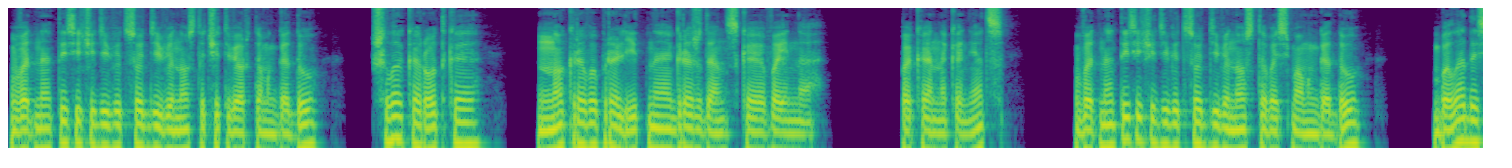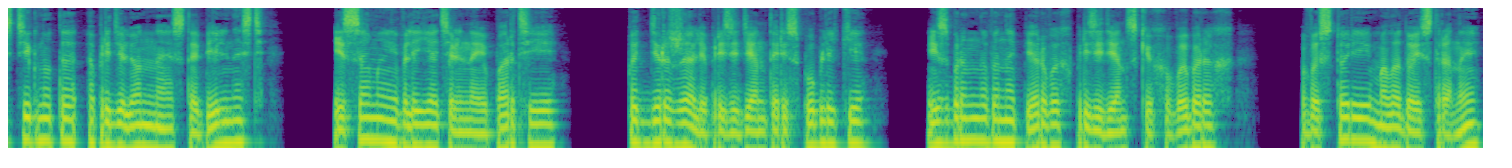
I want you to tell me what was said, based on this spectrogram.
В 1994 году шла короткая, но кровопролитная гражданская война, пока, наконец, в 1998 году была достигнута определенная стабильность, и самые влиятельные партии поддержали президента республики, избранного на первых президентских выборах в истории молодой страны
